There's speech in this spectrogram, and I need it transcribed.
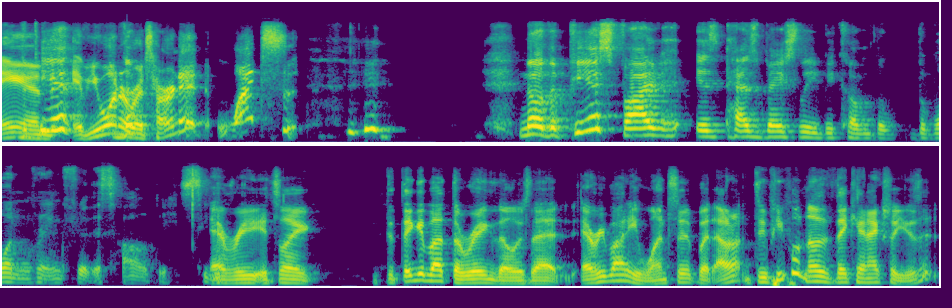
and PS if you want to the- return it what no, the PS5 is has basically become the, the one ring for this holiday season. every it's like the thing about the ring though is that everybody wants it but i don't do people know that they can actually use it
